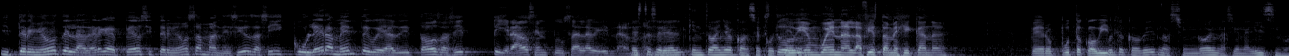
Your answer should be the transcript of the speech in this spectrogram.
Y terminamos de la verga de pedos y terminamos amanecidos así, culeramente, güey. Así, todos así tirados en tu sala, güey. No este sería el quinto año consecutivo. Estuvo bien buena la fiesta mexicana. Pero puto COVID. Puto COVID nos chingó el nacionalismo.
